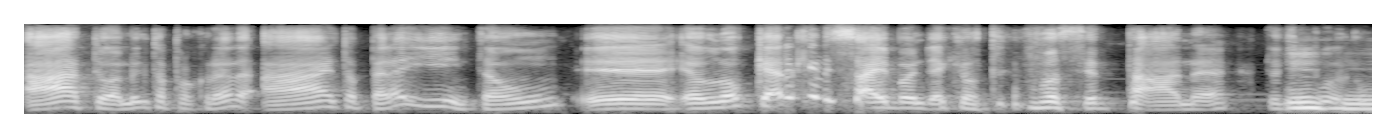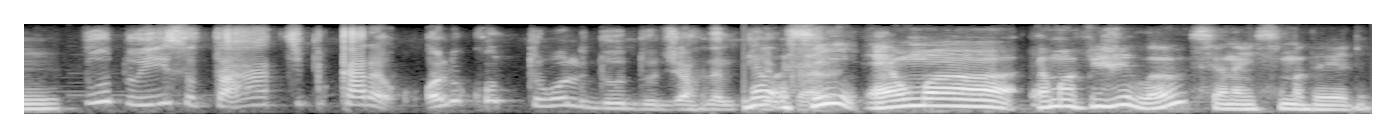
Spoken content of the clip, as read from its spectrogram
Ah, teu amigo tá procurando? Ah, então peraí. Então, é, eu não quero que ele saiba onde é que eu- você tá, né? Então, tipo, Uhum. tudo isso tá, tipo, cara, olha o controle do, do Jordan Peele, Não, sim, é uma, é uma vigilância, né, em cima dele.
